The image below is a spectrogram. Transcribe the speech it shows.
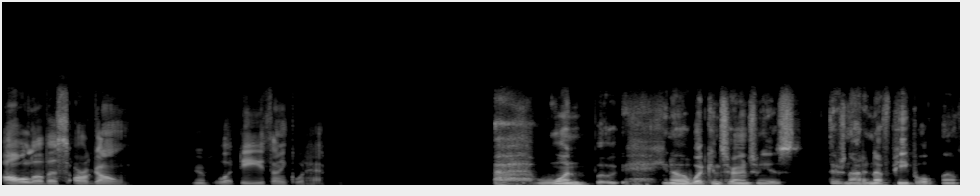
all of us are gone. Yep. What do you think would happen? One, uh, you know, what concerns me is there's not enough people. Well,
